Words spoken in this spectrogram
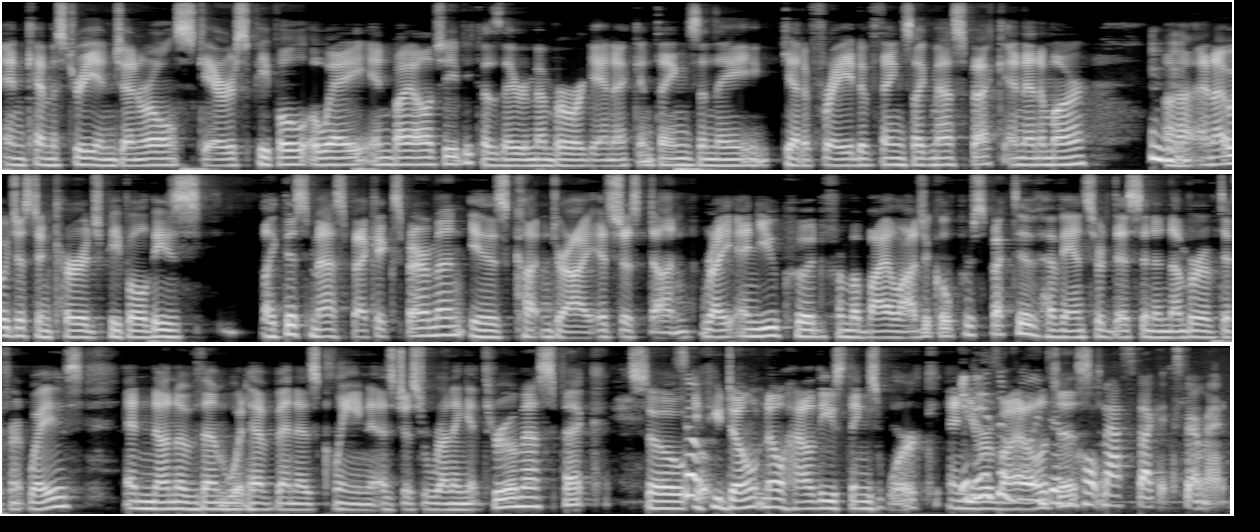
and chemistry in general scares people away in biology because they remember organic and things and they get afraid of things like mass spec and NMR. Mhm. Uh, and I would just encourage people these like this mass spec experiment is cut and dry. It's just done, right? And you could, from a biological perspective, have answered this in a number of different ways, and none of them would have been as clean as just running it through a mass spec. So, So- if you don't know how these things work and you're is a a really biologist, difficult mass spec experiment.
